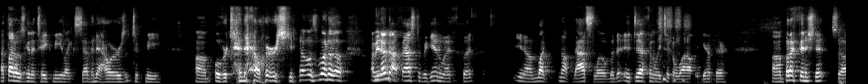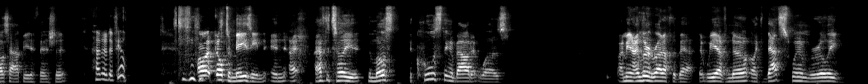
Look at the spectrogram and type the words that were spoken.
I thought it was going to take me like seven hours. It took me um, over ten hours. You know, it was one of the. I mean, I'm not fast to begin with, but you know, I'm like not that slow, but it definitely took a while to get there. Um, but I finished it, so I was happy to finish it. How did it feel? oh, it felt amazing. And I, I have to tell you, the most, the coolest thing about it was, I mean, I learned right off the bat that we have no, like that swim really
